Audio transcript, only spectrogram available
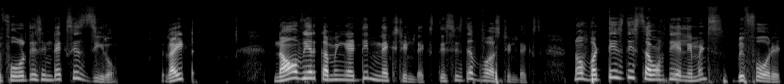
before this index is 0 right now we are coming at the next index. This is the first index. Now what is the sum of the elements before it?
